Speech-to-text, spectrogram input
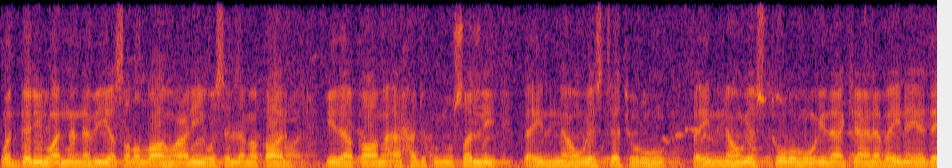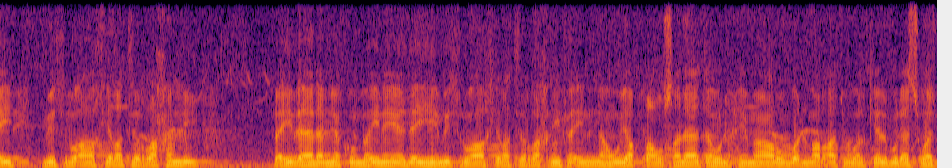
والدليل أن النبي صلى الله عليه وسلم قال إذا قام أحدكم يصلي فإنه يستتره فإنه يستره إذا كان بين يديه مثل آخرة الرحل فإذا لم يكن بين يديه مثل آخرة الرحل فإنه يقطع صلاته الحمار والمرأة والكلب الأسود.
